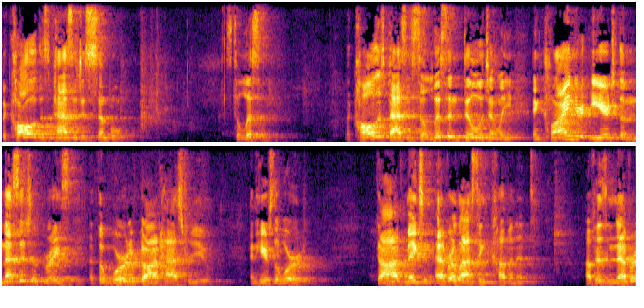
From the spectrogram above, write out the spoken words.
The call of this passage is simple it's to listen. The call of this passage is to listen diligently. Incline your ear to the message of grace that the Word of God has for you. And here's the word God makes an everlasting covenant of His never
